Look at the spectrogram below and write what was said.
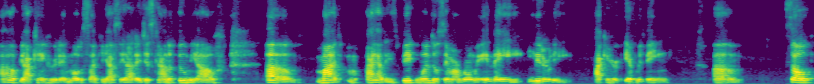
I hope y'all can't hear that motorcycle. Y'all see how they just kind of threw me off. Um, my I have these big windows in my room, and they literally I can hear everything. Um, so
